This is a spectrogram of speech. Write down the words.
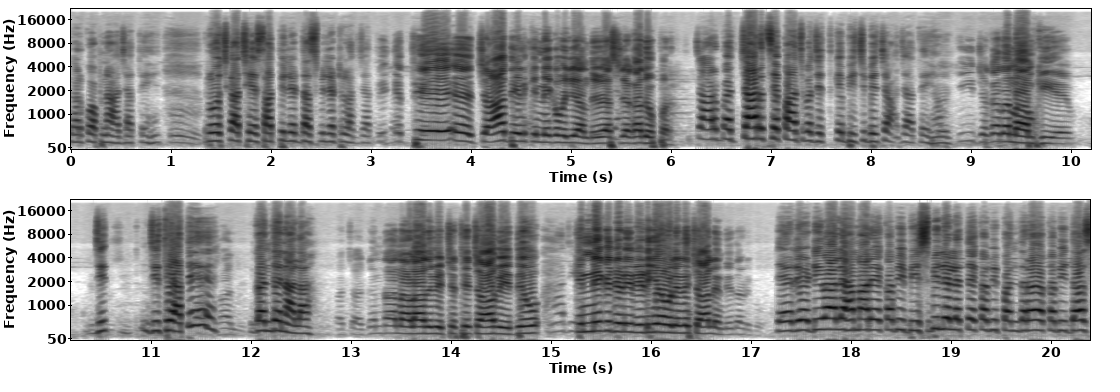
घर को अपना आ जाते हैं। हम्म। रोज का छः सात प्लेट दस प्लेट लग जाते तो हैं। इतने चाह दिन किन्ने बजे आते हो इस जगह के उपर? चार चार से पाँच बजे के बीच बीच आ जाते हैं हम। जगह का नाम की है? जिथे आते हैं? हाँ गंदे नाला। ਅੱਛਾ ਗੰਦਾ ਨਾਲਾ ਦੇ ਵਿੱਚ ਇੱਥੇ ਚਾਹ ਵੇਚਦੇ ਹੋ ਕਿੰਨੇ ਕੁ ਜਿਹੜੇ ਰੇੜੀਆਂ ਵਾਲੇ ਨੇ ਚਾਹ ਲੈਂਦੇ ਤੁਹਾਡੇ ਕੋਲ ते रेडी वाले हमारे कभी बीस भी ले लेते हैं कभी पंद्रह कभी दस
